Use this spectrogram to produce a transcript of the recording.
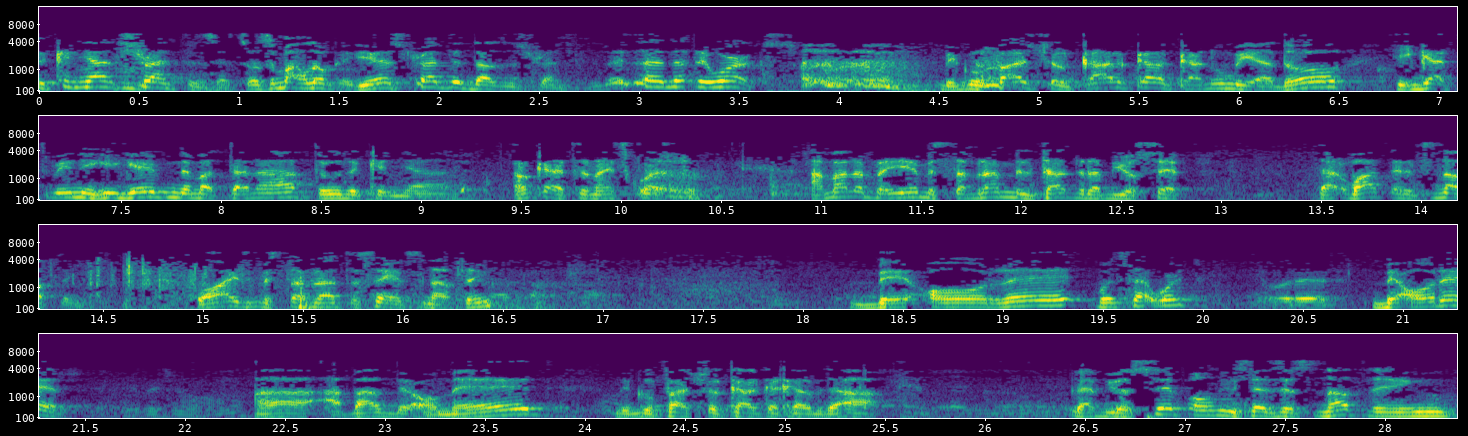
the קניין strengthens it. So it's look, yes strength, it doesn't strengthen. It, it works. בגופה של קרקע קנו בידו, he gets meaning he gave him the מתנה to the קניין. Okay, that's a nice question. אמר אביי מסתברם מלתד רבי יוסף. That what? That it's nothing. Why is Mr. Rat to say it's nothing? be'orer. What's that word? Be'orer. Ah, abal be'omed migufat shel karka karabda. Rabbi Yosef only says it's nothing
